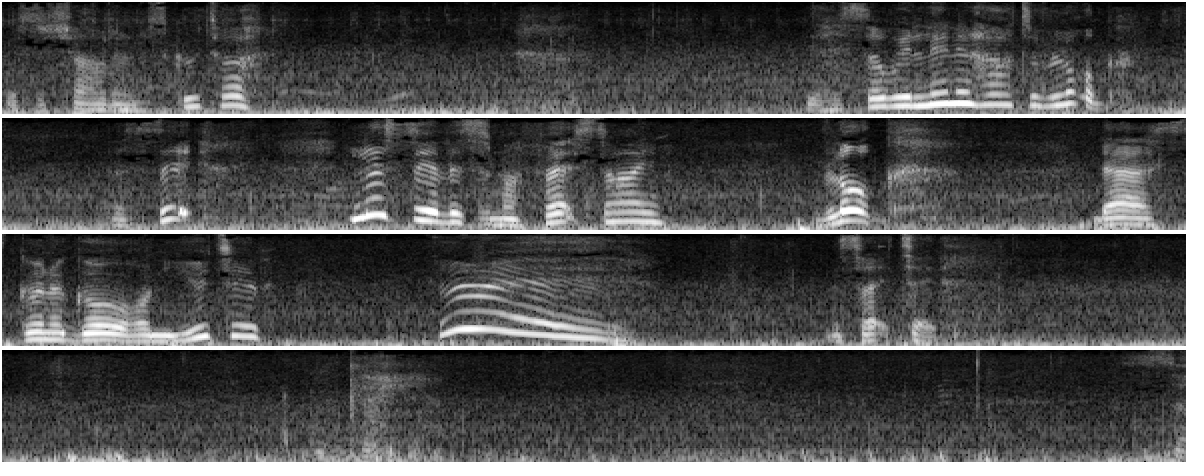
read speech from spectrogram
There's a child on a scooter. Yeah, so we're learning how to vlog. That's it. Let's say this is my first time vlog that's gonna go on YouTube. Hooray! Excited. Okay. So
